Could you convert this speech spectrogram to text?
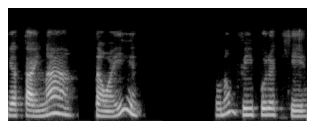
e a Tainá. Estão aí? Eu não vi por aqui.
